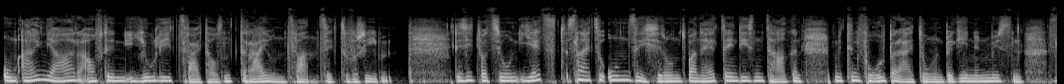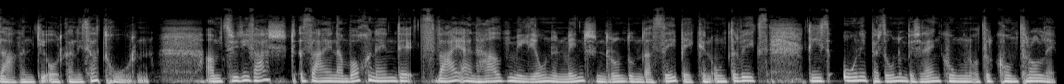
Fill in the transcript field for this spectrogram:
um ein Jahr auf den Juli 2023 zu verschieben. Die Situation jetzt sei zu unsicher und man hätte in diesen Tagen mit den Vorbereitungen beginnen müssen, sagen die Organisatoren. Am Zürichfest seien am Wochenende zweieinhalb Millionen Menschen rund um das Seebecken unterwegs. Dies ohne Personenbeschränkungen oder Kontrolle.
